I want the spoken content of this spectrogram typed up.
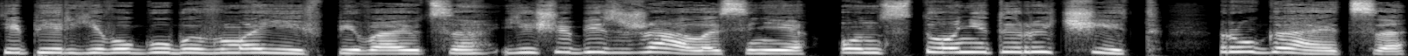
Теперь его губы в мои впиваются, еще безжалостнее. Он стонет и рычит, ругается,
